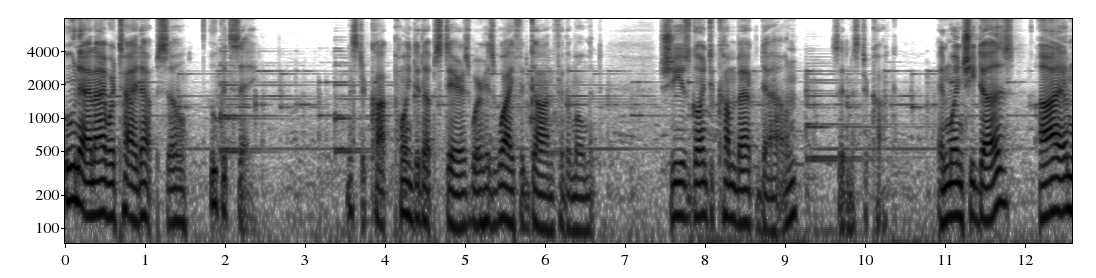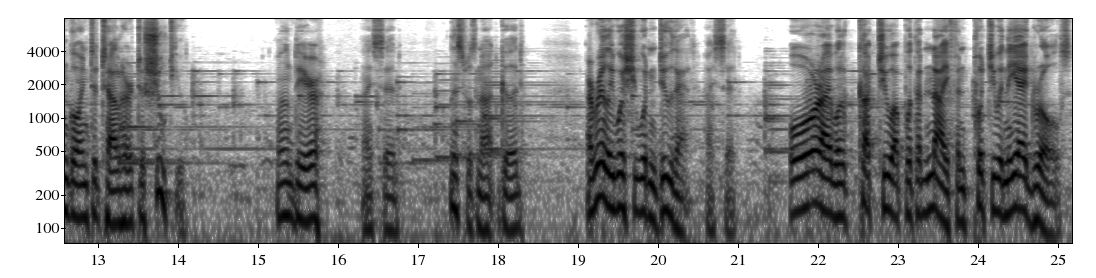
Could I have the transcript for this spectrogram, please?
Una and I were tied up, so who could say? Mr. Cock pointed upstairs where his wife had gone for the moment. She is going to come back down, said Mr. Cock. And when she does, I am going to tell her to shoot you. Oh dear, I said. This was not good. I really wish you wouldn't do that, I said. Or I will cut you up with a knife and put you in the egg rolls,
